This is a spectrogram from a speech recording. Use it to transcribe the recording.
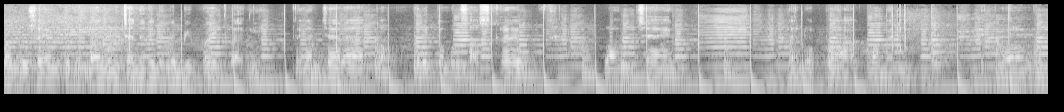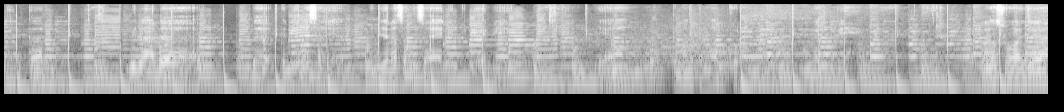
bantu saya untuk membangun channel ini lebih baik lagi. Dengan cara tom klik tombol subscribe lonceng jangan lupa komen di kolom komentar. Bila ada, ada penjelasan penjelasan saya di video ini yang teman-teman kurang mengerti. Langsung aja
